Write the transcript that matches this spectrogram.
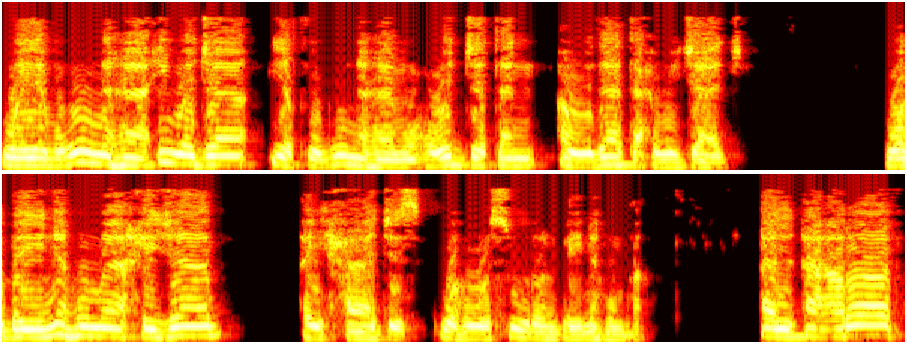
ويبغونها عوجا يطلبونها معوجة أو ذات اعوجاج. وبينهما حجاب أي حاجز وهو سور بينهما. الأعراف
